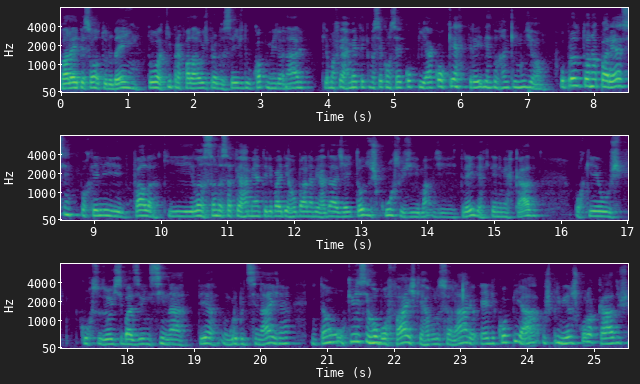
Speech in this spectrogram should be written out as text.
Fala aí pessoal, tudo bem? Estou aqui para falar hoje para vocês do Copo Milionário, que é uma ferramenta que você consegue copiar qualquer trader do ranking mundial. O produtor não aparece porque ele fala que lançando essa ferramenta ele vai derrubar na verdade aí todos os cursos de, de trader que tem no mercado, porque os cursos hoje se baseiam em ensinar, ter um grupo de sinais, né? Então o que esse robô faz, que é revolucionário, é ele copiar os primeiros colocados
